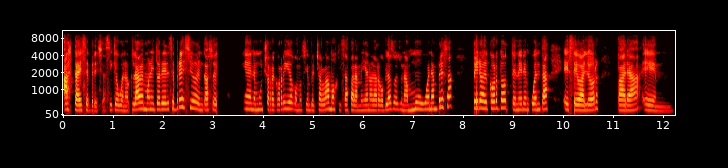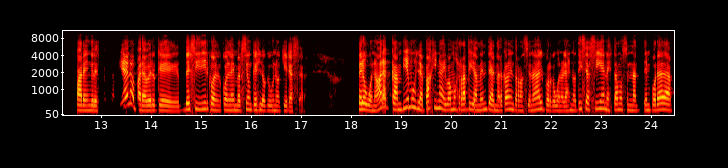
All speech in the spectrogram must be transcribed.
hasta ese precio. Así que bueno, clave monitorear ese precio en caso de que tiene mucho recorrido, como siempre charlamos, quizás para mediano o largo plazo es una muy buena empresa, pero al corto tener en cuenta ese valor para, eh, para ingresar también o para ver que decidir con, con la inversión qué es lo que uno quiere hacer. Pero bueno, ahora cambiemos la página y vamos rápidamente al mercado internacional, porque bueno, las noticias siguen, estamos en una temporada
